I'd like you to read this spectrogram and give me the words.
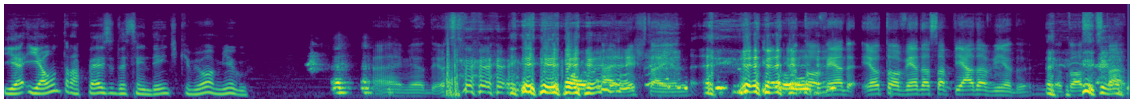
e, é, e é um trapézio descendente que, meu amigo, Ai, meu Deus. a gente tá indo. Eu tô vendo, eu tô vendo essa piada vindo. Eu tô assustado.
